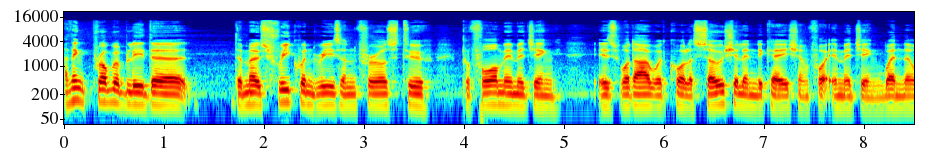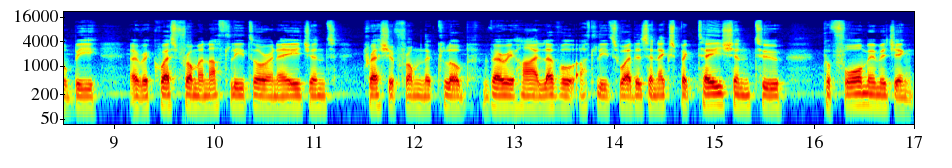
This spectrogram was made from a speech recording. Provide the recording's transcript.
I think probably the, the most frequent reason for us to perform imaging is what I would call a social indication for imaging when there'll be a request from an athlete or an agent, pressure from the club, very high level athletes where there's an expectation to perform imaging.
